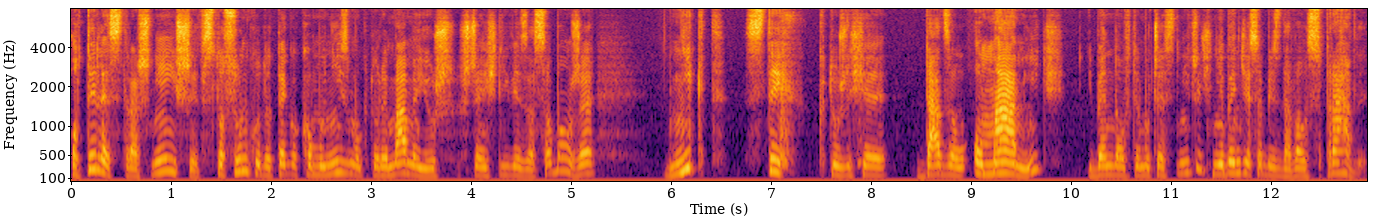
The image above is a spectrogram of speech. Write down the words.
o tyle straszniejszy w stosunku do tego komunizmu, który mamy już szczęśliwie za sobą, że nikt z tych, którzy się dadzą omamić i będą w tym uczestniczyć, nie będzie sobie zdawał sprawy,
